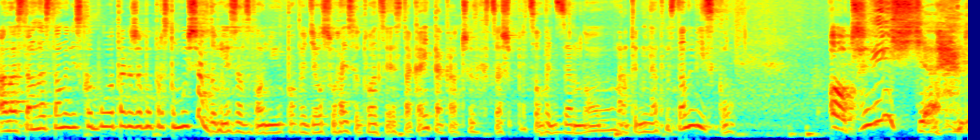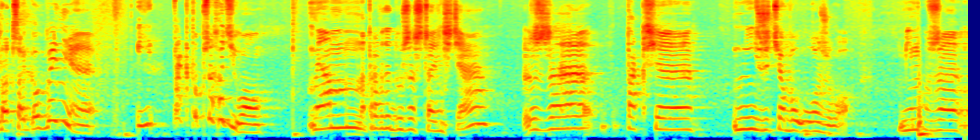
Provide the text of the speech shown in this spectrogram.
A następne stanowisko było tak, że po prostu mój szef do mnie zadzwonił i powiedział: Słuchaj, sytuacja jest taka i taka, czy chcesz pracować ze mną na tym i na tym stanowisku? Oczywiście, dlaczego by nie? I tak to przechodziło. Miałam naprawdę duże szczęście, że tak się mi życiowo ułożyło. Mimo, że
